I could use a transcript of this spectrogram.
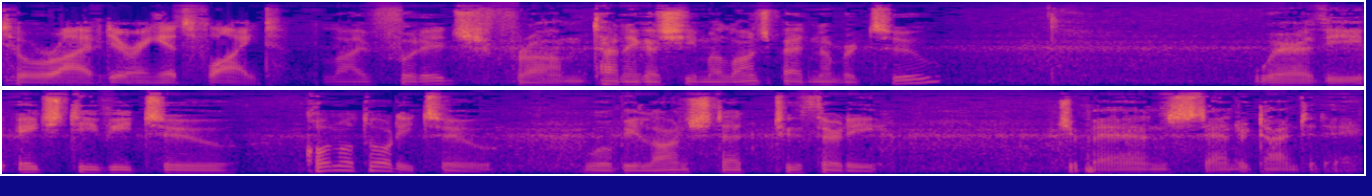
to arrive during its flight. Live footage from Tanegashima Launch Pad number 2, where the HTV-2 Kounotori 2 will be launched at 2.30 Japan Standard Time today.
